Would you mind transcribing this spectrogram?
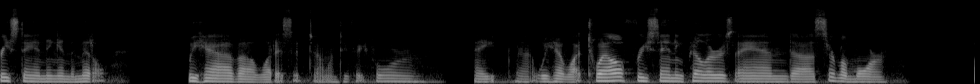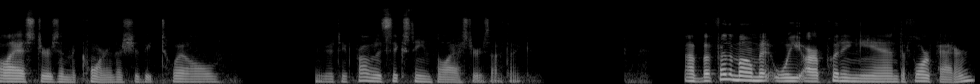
freestanding in the middle. We have, uh, what is it, uh, one, two, three, four, eight, uh, we have, what, 12 freestanding pillars and uh, several more pilasters in the corner. There should be 12, probably 16 pilasters, I think. Uh, but for the moment, we are putting in the floor pattern.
